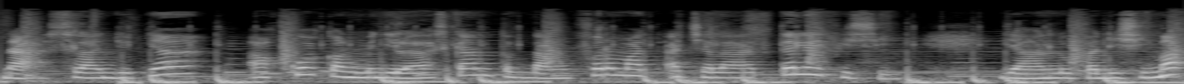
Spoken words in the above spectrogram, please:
Nah, selanjutnya aku akan menjelaskan tentang format acara televisi. Jangan lupa disimak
